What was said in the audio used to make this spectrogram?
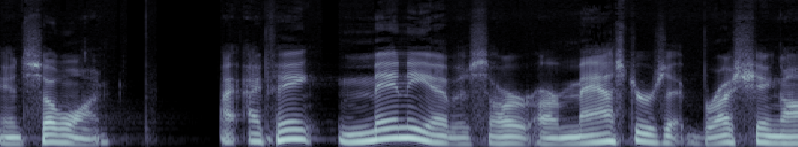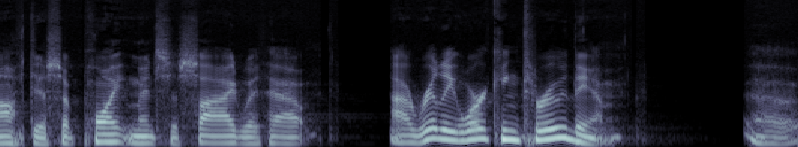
and so on. I, I think many of us are, are masters at brushing off disappointments aside without uh, really working through them. Uh,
